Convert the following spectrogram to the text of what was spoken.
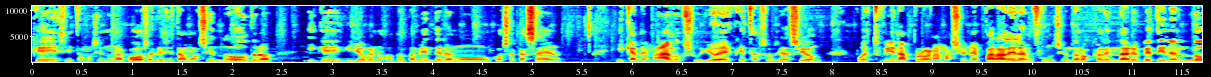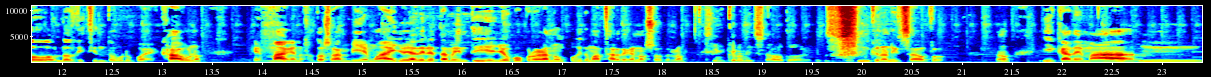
que si estamos haciendo una cosa, que si estamos haciendo otra y que, Guillo, que nosotros también tenemos cosas que hacer, ¿no? Y que además lo suyo es que esta asociación pues tuviera programaciones paralelas en función de los calendarios que tienen los, los distintos grupos scouts, ¿no? Que es más, que nosotros se la enviemos a ellos ya directamente y ellos pues programen un poquito más tarde que nosotros, ¿no? Sincronizado todo. ¿eh? sincronizado todo, ¿no? Y que además mm,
